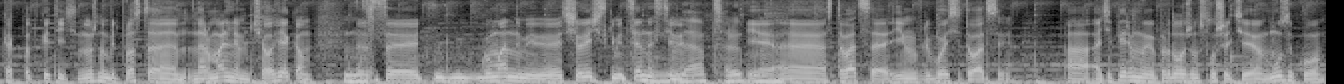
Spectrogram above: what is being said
как подкатить. Нужно быть просто нормальным человеком с э, гуманными, э, с человеческими ценностями. Да, абсолютно. И э, оставаться им в любой ситуации. А, а теперь мы продолжим слушать э, музыку,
